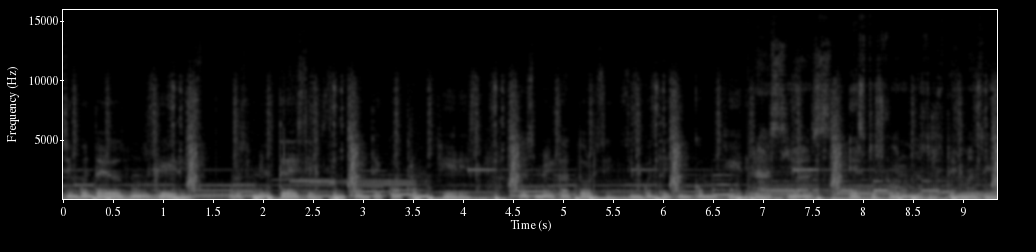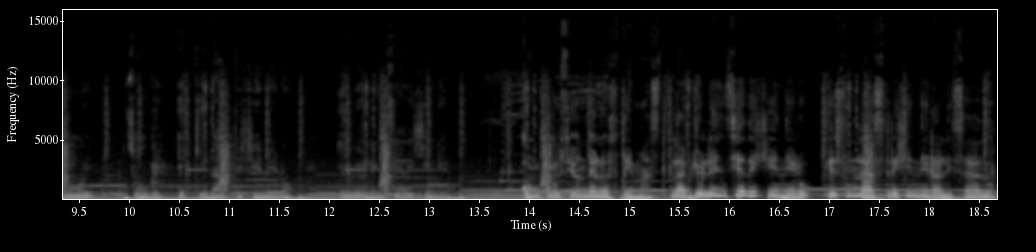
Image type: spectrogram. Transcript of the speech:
52 mujeres. 2013, 54 mujeres. 2014, 55 mujeres. Gracias. Estos fueron nuestros temas de hoy sobre equidad de género y violencia de género. Conclusión de los temas. La violencia de género es un lastre generalizado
